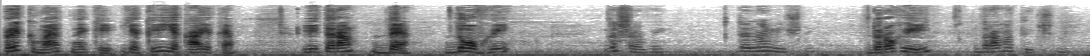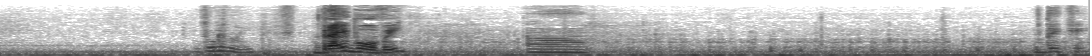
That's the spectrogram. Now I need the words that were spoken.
Прикметники, який, яка, яке. Літера Д. Довгий, дешевий, динамічний, дорогий, драматичний, дурний, драйвовий, е, дикий,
